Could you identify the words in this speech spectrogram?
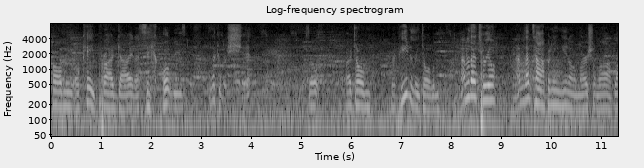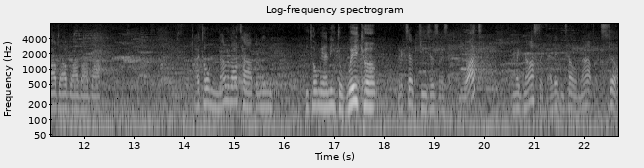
Called me okay, pride guy. That's what he called me. Look at the shit. So I told him, repeatedly told him, none of that's real, none of that's happening, you know, martial law, blah, blah, blah, blah, blah. I told him none of that's happening. He told me I need to wake up and accept Jesus. And I said, what? I'm agnostic. I didn't tell him that, but still.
